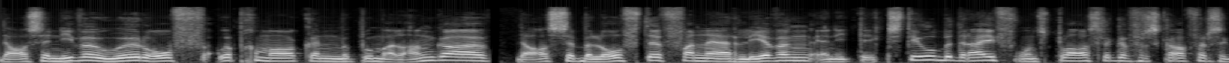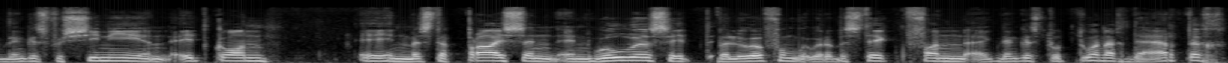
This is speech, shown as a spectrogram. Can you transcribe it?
Daar's 'n nuwe hoër hof oopgemaak in Mpumalanga. Daar's 'n belofte van herlewing in die tekstielbedryf. Ons plaaslike verskaffers, ek dink is Foschini en Edcon en Mr Price en en Woolworths het beloof om oor 'n bestek van ek dink is tot 2030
